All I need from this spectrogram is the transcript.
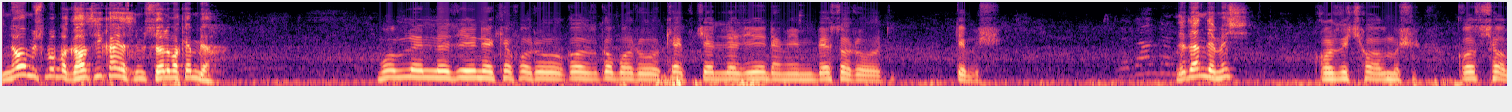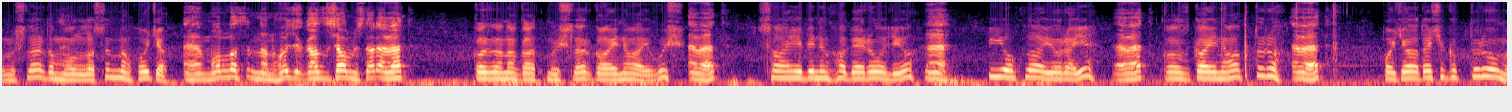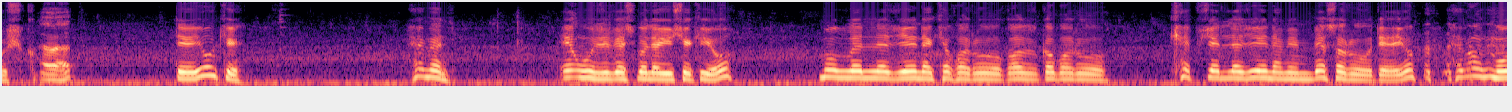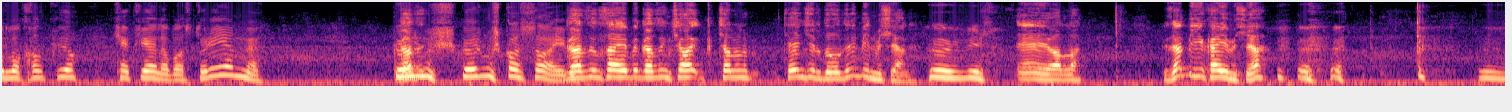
Ne olmuş baba? Gaz hikayesini bir söyle bakayım ya. Mullellezine keferu gazgabaru kepçellezine min besaru demiş. Neden demiş? Gazı çalmış, gaz çalmışlar da mollasından hoca. E, mollasından hoca gazı çalmışlar. Evet. Gazana katmışlar, kaynağıymış. Evet. Sahibinin haberi oluyor. He. Bir yokluyor orayı. Evet. Gaz kaynayıp durur. Evet. Bacağı da çıkıp duruyormuş. Evet. Diyor ki hemen Euzu Besmele'yi çekiyor. Mullellezine keferu gazgabaru kepçellezine min besaru diyor. Hemen molla kalkıyor. Kepçeyle bastırıyor. Gazı- Görmüş, görmüş gaz sahibi. Gazın sahibi gazın ça- çalınıp tencerede olduğunu bilmiş yani. Eyvallah. Güzel bir hikayeymiş ya. Mm.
